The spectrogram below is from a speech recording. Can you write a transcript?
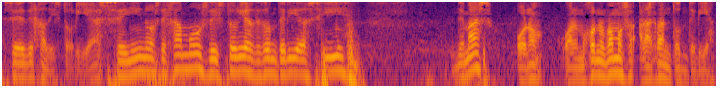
se deja de historias. Y nos dejamos de historias, de tonterías y demás, o no, o a lo mejor nos vamos a la gran tontería.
